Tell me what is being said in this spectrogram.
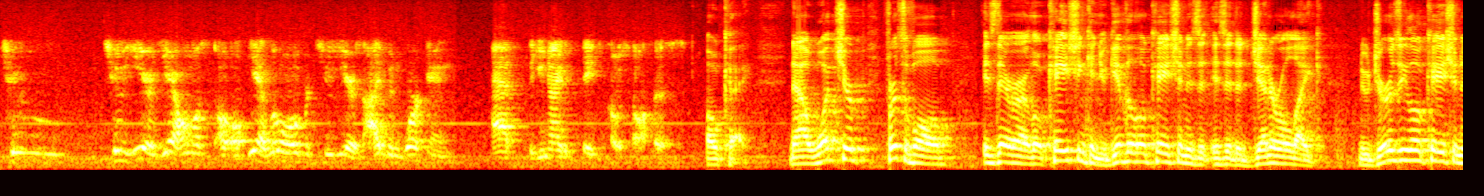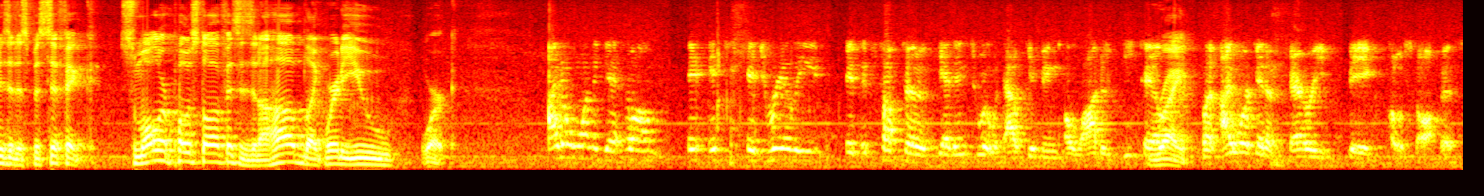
two two years, yeah, almost oh, oh, yeah, a little over two years, I've been working at the United States Post Office. Okay. Now, what's your first of all, is there a location? Can you give the location? Is it is it a general like New Jersey location? Is it a specific smaller post office? Is it a hub? Like, where do you work? I don't want to get well. It, it's it's really it, it's tough to get into it without giving a lot of detail. Right. But I work at a very big post office.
